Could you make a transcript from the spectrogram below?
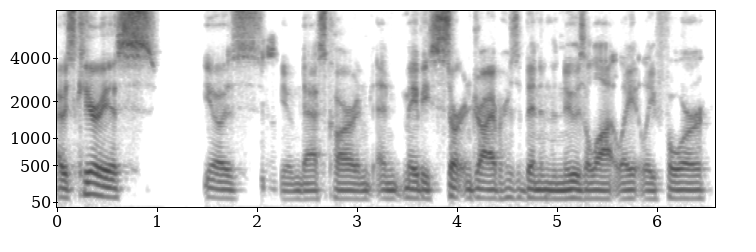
I was curious, you know, as you know, NASCAR and and maybe certain drivers have been in the news a lot lately for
